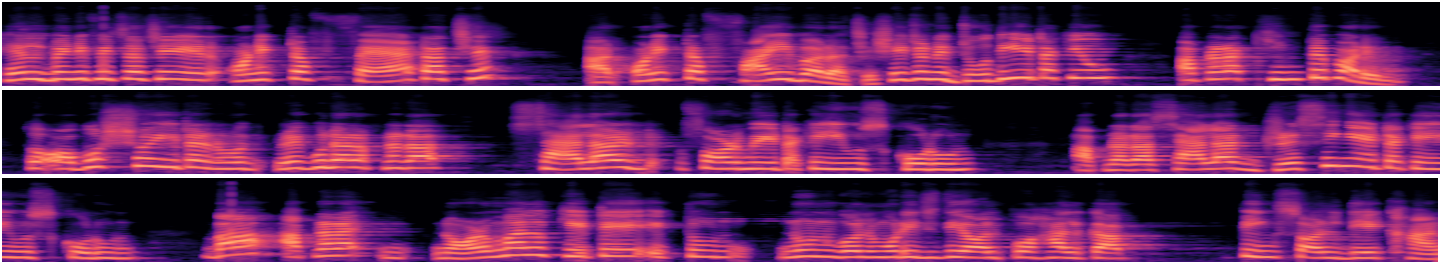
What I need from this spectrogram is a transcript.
হেলথ বেনিফিটস আছে, এর অনেকটা ফ্যাট আছে, আর অনেকটা ফাইবার আছে। সেই জন্য যদি এটা কেউ আপনারা কিনতে পারেন তো অবশ্যই এটা রেগুলার আপনারা স্যালাড ফর্মে এটাকে ইউজ করুন, আপনারা স্যালাড ড্রেসিং এ এটাকে ইউজ করুন, বা আপনারা নর্মাল কেটে একটু নুন গোলমরিচ দিয়ে অল্প হালকা পিঙ্ক সল্ট দিয়ে খান,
